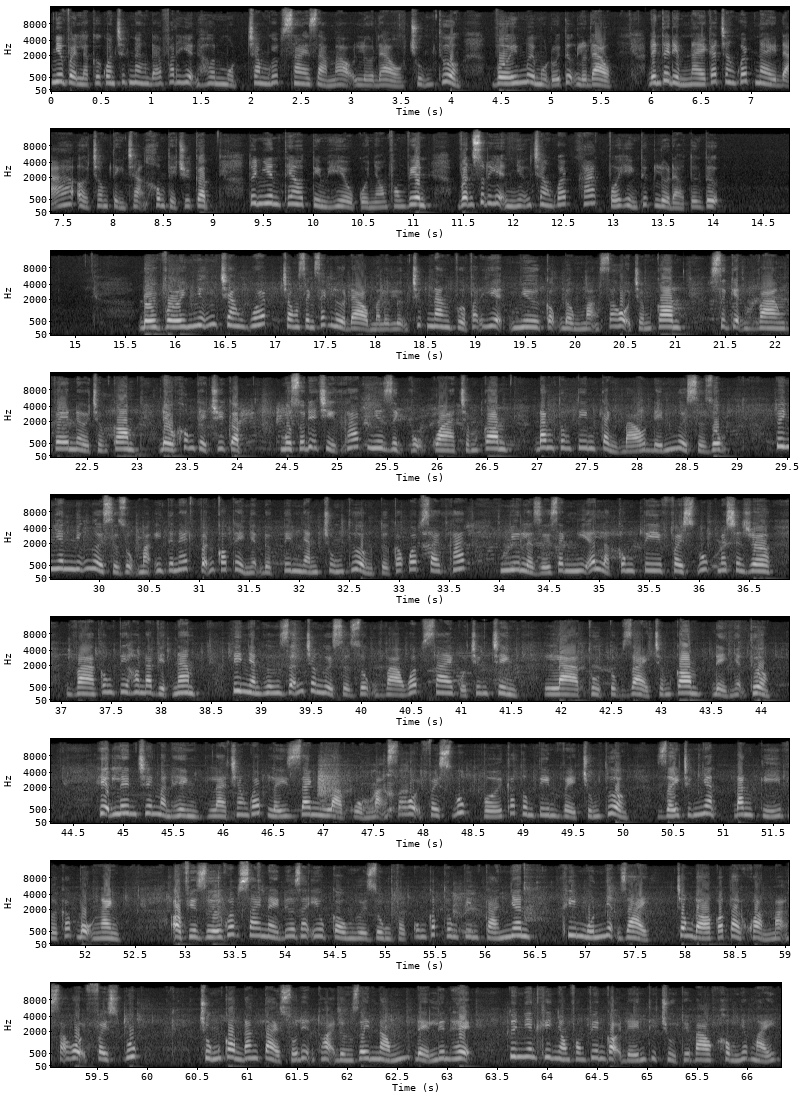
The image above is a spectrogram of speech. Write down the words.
Như vậy là cơ quan chức năng đã phát hiện hơn 100 website giả mạo lừa đảo trúng thưởng với 11 đối tượng lừa đảo. Đến thời điểm này, các trang web này đã ở trong tình trạng không thể truy cập. Tuy nhiên, theo tìm hiểu của nhóm phóng viên, vẫn xuất hiện những trang web khác với hình thức lừa đảo tương tự. Đối với những trang web trong danh sách lừa đảo mà lực lượng chức năng vừa phát hiện như cộng đồng mạng xã hội.com, sự kiện vàng vn.com đều không thể truy cập. Một số địa chỉ khác như dịch vụ quà.com đăng thông tin cảnh báo đến người sử dụng. Tuy nhiên, những người sử dụng mạng Internet vẫn có thể nhận được tin nhắn trúng thưởng từ các website khác như là dưới danh nghĩa là công ty Facebook Messenger và công ty Honda Việt Nam. Tin nhắn hướng dẫn cho người sử dụng vào website của chương trình là thủ tục giải.com để nhận thưởng. Hiện lên trên màn hình là trang web lấy danh là của mạng xã hội Facebook với các thông tin về trúng thưởng, giấy chứng nhận, đăng ký với các bộ ngành. Ở phía dưới website này đưa ra yêu cầu người dùng phải cung cấp thông tin cá nhân khi muốn nhận giải, trong đó có tài khoản mạng xã hội Facebook. Chúng còn đăng tải số điện thoại đường dây nóng để liên hệ. Tuy nhiên khi nhóm phóng viên gọi đến thì chủ thuê bao không nhấc máy.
